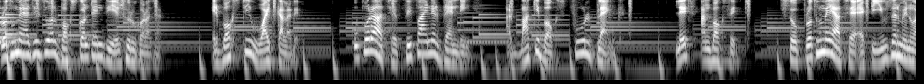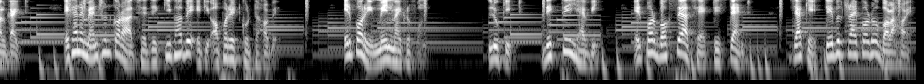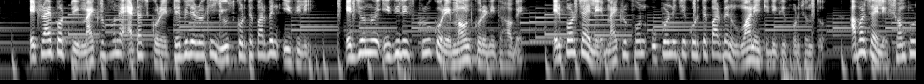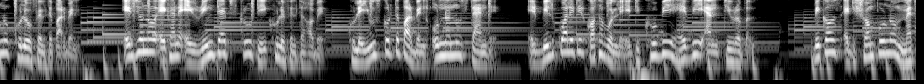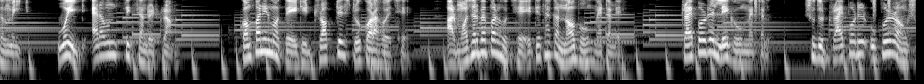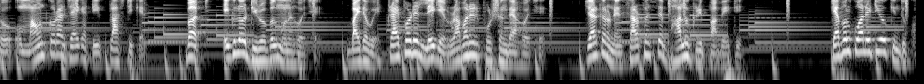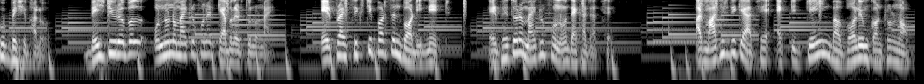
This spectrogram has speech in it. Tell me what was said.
প্রথমে অ্যাজ ইউজুয়াল বক্স কন্টেন্ট দিয়ে শুরু করা যাক। এর বক্সটি হোয়াইট কালারের উপরে আছে ফিফাইনের ব্র্যান্ডিং আর বাকি box full blank let's unbox it so প্রথমেই আছে একটি ইউজার ম্যানুয়াল গাইড এখানে মেনশন করা আছে যে কীভাবে এটি অপারেট করতে হবে। এরপরই মেইন মাইক্রোফোন লুক ইট দেখতেই হ্যাভি এরপর বক্সে আছে একটি স্ট্যান্ড যাকে টেবিল ট্রাইপডও বলা হয়। এই ট্রাইপডটি মাইক্রোফোনে অ্যাটাচ করে টেবিলে রেখে ইউজ করতে পারবেন ইজিলি এর জন্য ইজিলি স্ক্রু করে মাউন্ট করে নিতে হবে। এরপর চাইলে মাইক্রোফোন উপর নিচে করতে পারবেন ওয়ান এইটি ডিগ্রি পর্যন্ত। আবার চাইলে সম্পূর্ণ খুলেও ফেলতে পারবেন। এর জন্য এখানে এই রিং টাইপ স্ক্রুটি খুলে ফেলতে হবে। খুলে ইউজ করতে পারবেন অন্যান্য স্ট্যান্ডে এর বিল্ড কোয়ালিটির কথা বললে এটি খুবই হেভি অ্যান্ড ডিউরেবল বিকজ এটি সম্পূর্ণ metal made weight around six hundred gram কোম্পানির মতে এটি ড্রপ টেস্টও করা হয়েছে। আর মজার ব্যাপার হচ্ছে এতে থাকা নবও মেটালের ট্রাইপডের লেগও মেটাল শুধু ট্রাইপডের উপরের অংশ ও মাউন্ট করার জায়গাটি প্লাস্টিকের বাট এগুলো ডিউরেবল মনে হয়েছে। বাই দ্য ওয়ে ট্রাইপডের লেগে রাবারের পোর্শন দেওয়া হয়েছে। যার কারণে সারফেসে ভালো গ্রিপ পাবে এটি। ক্যাবল কোয়ালিটিও কিন্তু খুব বেশি ভালো। বেশ ডিউরেবল অন্যান্য মাইক্রোফোনের ক্যাবলের তুলনায়। এর প্রায় সিক্সটি পার্সেন্ট বডি নেট এর ভেতরে মাইক্রোফোনও দেখা যাচ্ছে। আর মাঝের দিকে আছে একটি গেইন বা ভলিউম কন্ট্রোল নব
